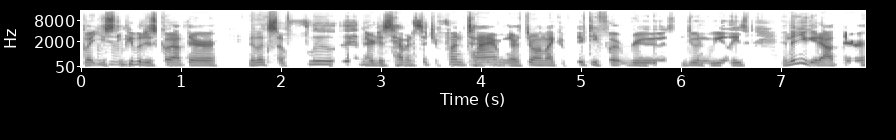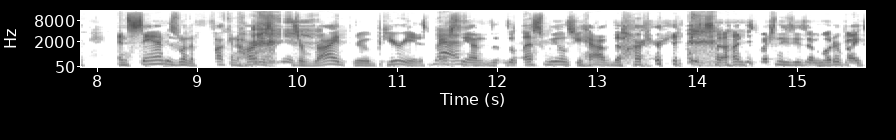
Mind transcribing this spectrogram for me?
But you see Mhm. people just go out there, they look so fluid, they're just having such a fun time, and they're throwing like a 50 foot roots and doing wheelies. And then you get out there and sand is one of the fucking hardest things to ride through, period. Especially on the, the less wheels you have, the harder it is on watching these dudes on motorbikes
